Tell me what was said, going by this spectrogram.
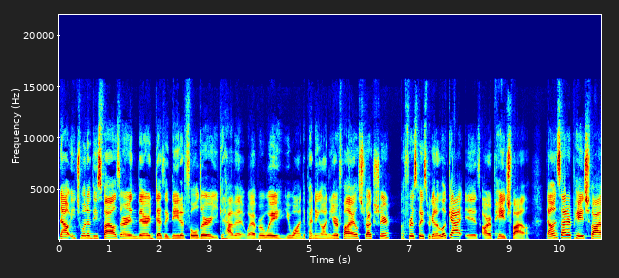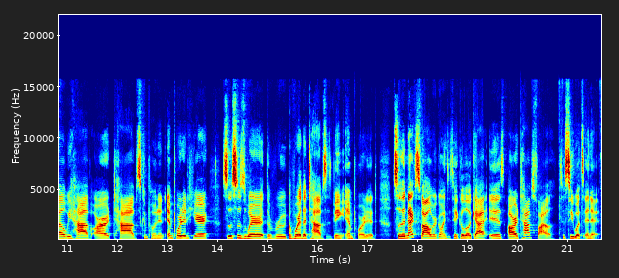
Now, each one of these files are in their designated folder. You can have it whatever way you want, depending on your file structure. The first place we're going to look at is our page file. Now inside our page file, we have our tabs component imported here. So this is where the root of where the tabs is being imported. So the next file we're going to take a look at is our tabs file to see what's in it.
